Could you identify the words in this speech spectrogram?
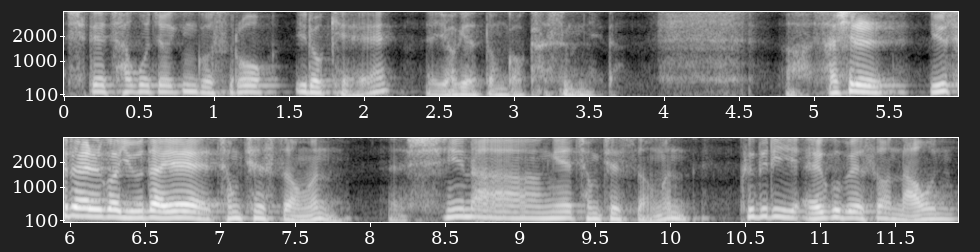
시대착오적인 것으로 이렇게 여겼던 것 같습니다. 아, 사실 이스라엘과 유다의 정체성은 신앙의 정체성은 그들이 애굽에서 나온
